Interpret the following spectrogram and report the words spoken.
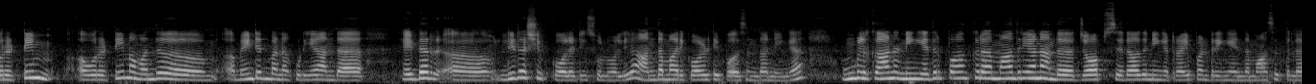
ஒரு டீம் ஒரு டீமை வந்து மெயின்டைன் பண்ணக்கூடிய அந்த ஹெடர் லீடர்ஷிப் குவாலிட்டி சொல்லுவோம் இல்லையா? அந்த மாதிரி குவாலிட்டி பர்சன் தான் நீங்கள் உங்களுக்கான நீங்கள் எதிர்பார்க்குற மாதிரியான அந்த ஜாப்ஸ் ஏதாவது நீங்கள் ட்ரை பண்ணுறீங்க இந்த மாதத்தில்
